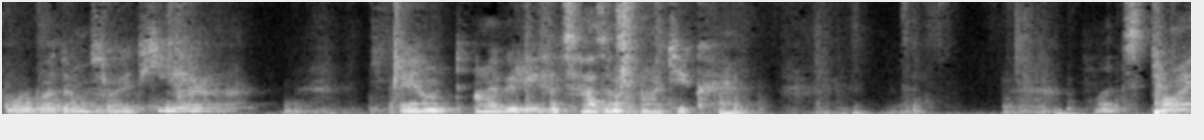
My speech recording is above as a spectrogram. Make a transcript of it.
Four bedrooms right here, and I believe it has an attic. Let's try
